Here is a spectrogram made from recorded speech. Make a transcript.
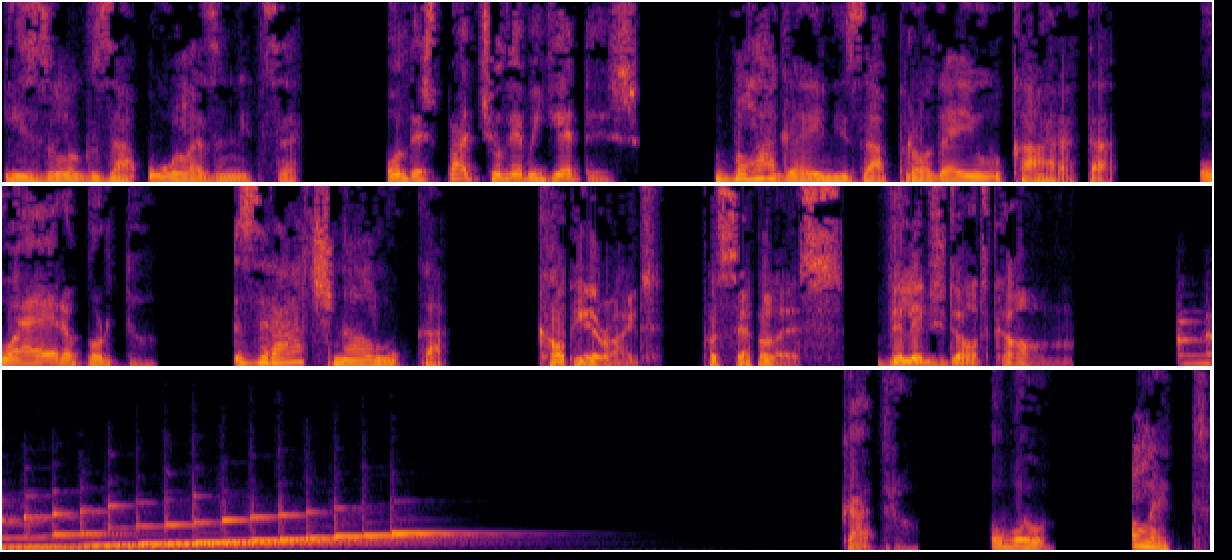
izlog za ulaznice, o despacho de billetes, blagajni za prodaju karata, o aeroporto, zračna luka, Copyright Persepolis. Village.com. catro. O voo. Let.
